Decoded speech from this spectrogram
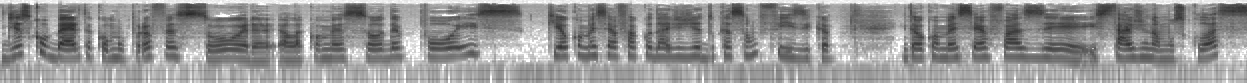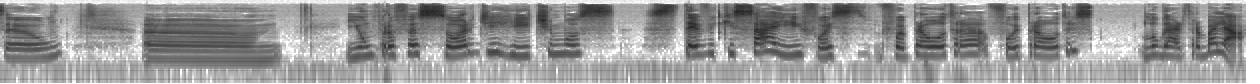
descoberta como professora, ela começou depois que eu comecei a faculdade de educação física. Então, eu comecei a fazer estágio na musculação. Uh, e um professor de ritmos teve que sair, foi, foi para outra, foi para outro lugar trabalhar.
